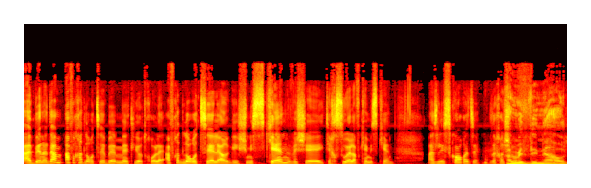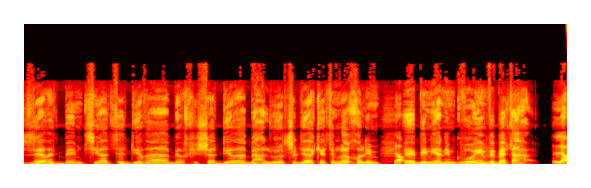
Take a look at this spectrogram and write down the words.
הבן אדם, אף אחד לא רוצה באמת להיות חולה, אף אחד לא רוצה להרגיש מסכן ושיתייחסו אליו כמסכן. אז לזכור את זה, זה חשוב. המדינה עוזרת במציאת דירה, ברכישת דירה, בעלויות של דירה, כי אתם לא יכולים לא. אה, בניינים גבוהים, ובטח לא,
